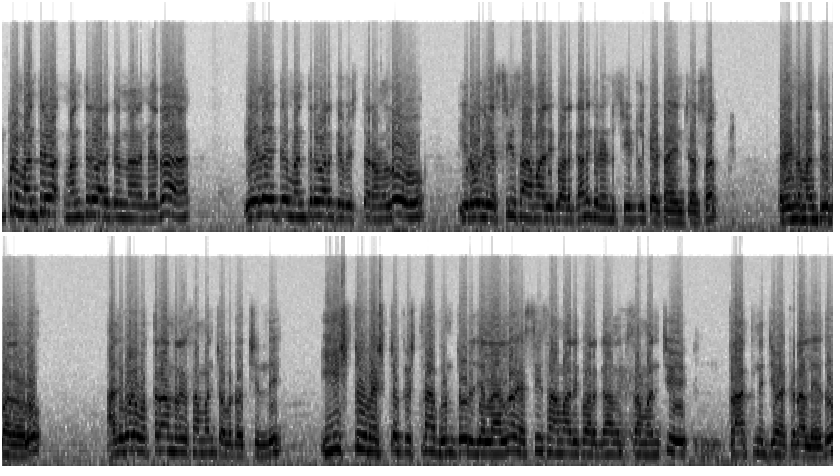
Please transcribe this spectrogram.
ఇప్పుడు మంత్రి మంత్రివర్గం దాని మీద ఏదైతే మంత్రివర్గ విస్తరణలో ఈ రోజు ఎస్సీ సామాజిక వర్గానికి రెండు సీట్లు కేటాయించారు సార్ రెండు మంత్రి పదవులు. అది కూడా ఉత్తరాంధ్రకు సంబంధించి ఒకటి వచ్చింది. ఈస్ట్ వెస్ట్ కృష్ణా గుంటూరు జిల్లాల్లో ఎస్సీ సామాజిక వర్గానికి సంబంధించి ప్రాతినిధ్యం ఎక్కడా లేదు.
